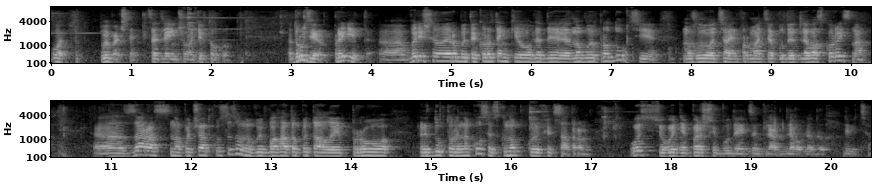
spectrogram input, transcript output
Ой, вибачте, це для іншого тіктоку. Друзі, привіт! Е, Вирішили робити коротенькі огляди нової продукції. Можливо, ця інформація буде для вас корисна. Е, Зараз на початку сезону ви багато питали про редуктори накоси з кнопкою фіксатором. Ось сьогодні перший буде екземпляр для огляду. Дивіться.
